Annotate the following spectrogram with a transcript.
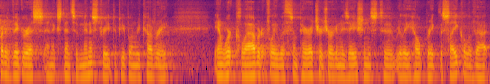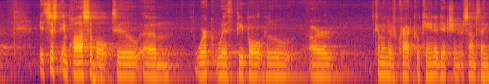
quite a vigorous and extensive ministry to people in recovery and work collaboratively with some parachurch organizations to really help break the cycle of that. It's just impossible to um, work with people who are coming out of crack cocaine addiction or something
